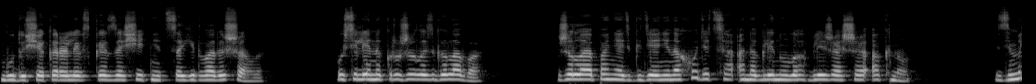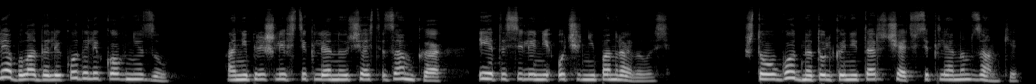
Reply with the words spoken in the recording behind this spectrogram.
Будущая королевская защитница едва дышала. У Селены кружилась голова – Желая понять, где они находятся, она глянула в ближайшее окно. Земля была далеко-далеко внизу. Они пришли в стеклянную часть замка, и это селение очень не понравилось. Что угодно, только не торчать в стеклянном замке.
